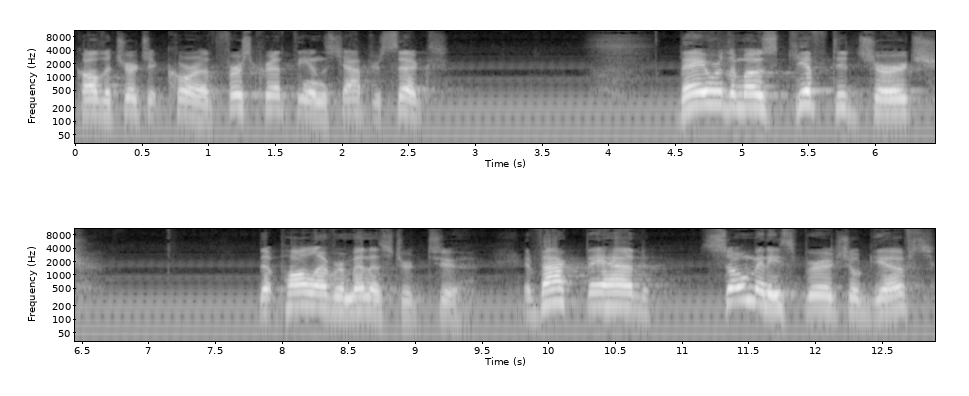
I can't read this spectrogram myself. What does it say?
called the church at Corinth. 1 Corinthians chapter 6. They were the most gifted church that Paul ever ministered to. In fact, they had so many spiritual gifts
